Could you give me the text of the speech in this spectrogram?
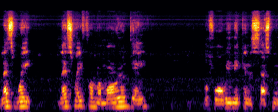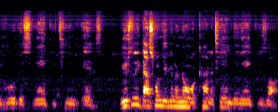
Let's wait. Let's wait for Memorial Day before we make an assessment who this Yankee team is. Usually, that's when you're going to know what kind of team the Yankees are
